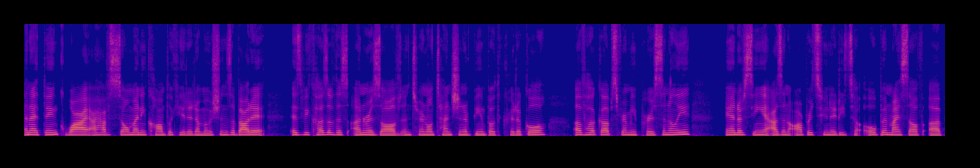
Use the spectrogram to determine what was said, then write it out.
And i think why i have so many complicated emotions about it is because of this unresolved internal tension of being both critical of hookups for me personally and of seeing it as an opportunity to open myself up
